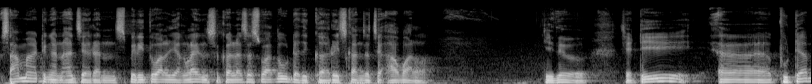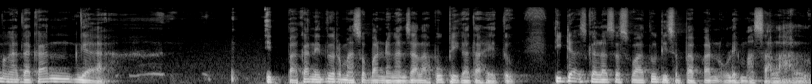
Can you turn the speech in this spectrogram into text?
sama dengan ajaran spiritual yang lain segala sesuatu sudah digariskan sejak awal gitu. Jadi uh, Buddha mengatakan enggak bahkan itu termasuk pandangan salah publik kata itu. Tidak segala sesuatu disebabkan oleh masa lalu.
